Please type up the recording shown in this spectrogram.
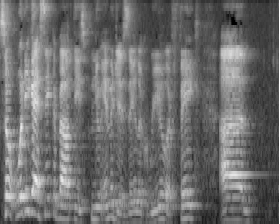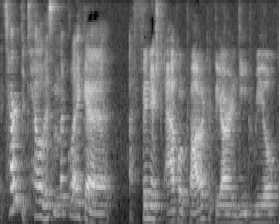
So what do you guys think about these new images? They look real or fake? Uh, it's hard to tell. Doesn't look like a, a finished Apple product if they are indeed real.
